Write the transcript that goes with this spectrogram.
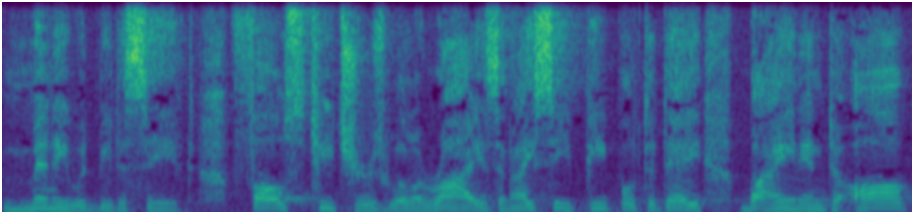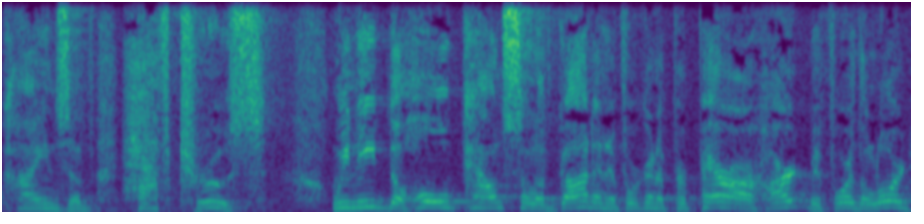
many would be deceived. False teachers will arise, and I see people today buying into all kinds of half truths we need the whole counsel of God. And if we're going to prepare our heart before the Lord,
